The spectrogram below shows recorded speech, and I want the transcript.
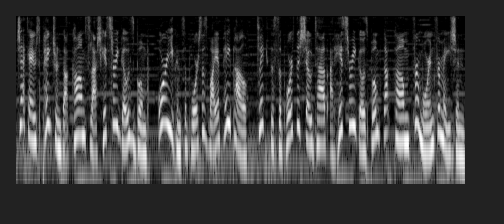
Check out patreon.com slash history goes bump, or you can support us via PayPal. Click the support the show tab at historygoesbump.com for more information.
